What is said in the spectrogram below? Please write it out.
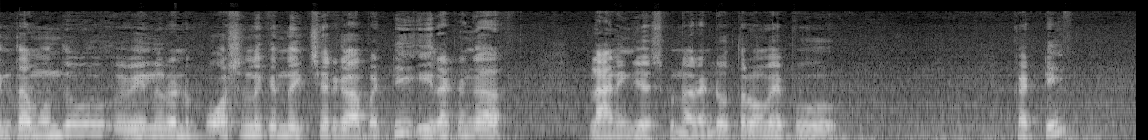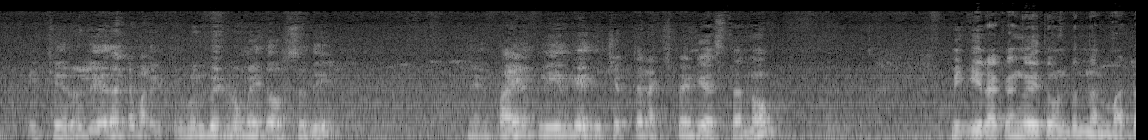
ఇంతకుముందు వీళ్ళు రెండు పోర్షన్ల కింద ఇచ్చారు కాబట్టి ఈ రకంగా ప్లానింగ్ చేసుకున్నారండి. ఉత్తరం వైపు కట్టి ఇచ్చారు. లేదంటే మనకి త్రిబుల్ బెడ్రూమ్ అయితే వస్తుంది. నేను పైన క్లియర్గా అయితే చెప్తాను ఎక్స్ప్లెయిన్ చేస్తాను. మీకు ఈ రకంగా అయితే ఉంటుందన్నమాట.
